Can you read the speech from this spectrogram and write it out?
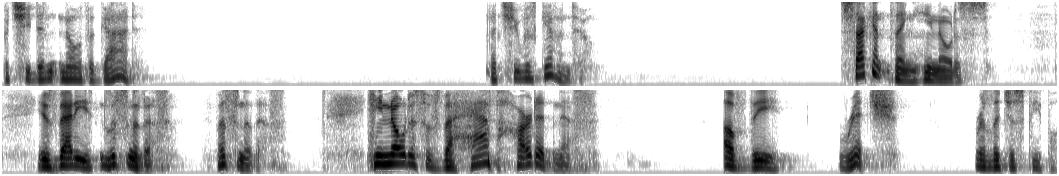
But she didn't know the God that she was given to. Second thing he noticed is that he, listen to this, listen to this he notices the half heartedness of the rich religious people.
